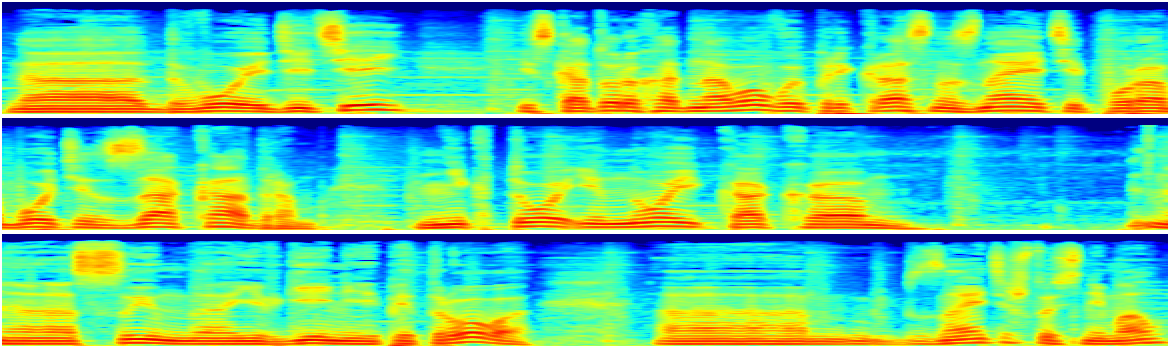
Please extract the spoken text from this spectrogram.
двое детей, из которых одного вы прекрасно знаете по работе за кадром. Никто иной, как э, сын Евгения Петрова, знаете, что снимал?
